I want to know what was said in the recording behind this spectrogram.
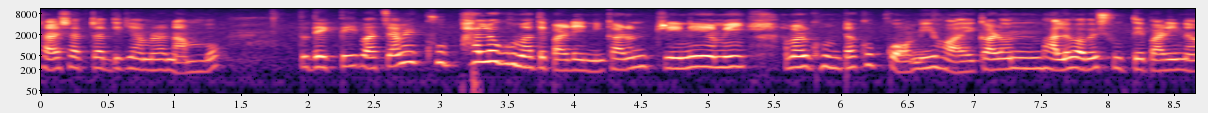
সাড়ে সাতটার দিকে আমরা নামবো। তো দেখতেই পাচ্ছ, আমি খুব ভালো ঘুমাতে পারিনি। কারণ ট্রেনে আমি, আমার ঘুমটা খুব কমই হয়। কারণ ভালোভাবে শুতে পারি না।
